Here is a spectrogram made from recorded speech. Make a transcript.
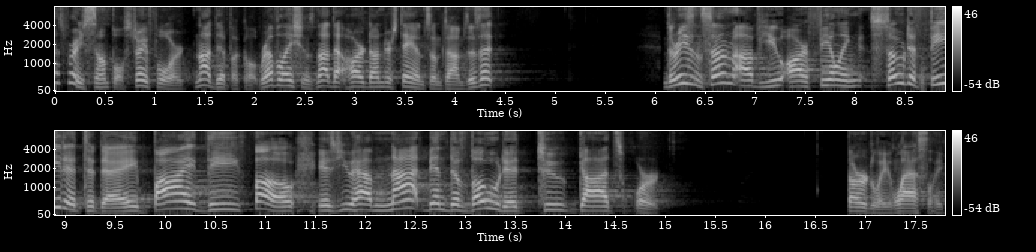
That's very simple, straightforward, not difficult. Revelation is not that hard to understand sometimes, is it? The reason some of you are feeling so defeated today by the foe is you have not been devoted to God's Word. Thirdly, lastly,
